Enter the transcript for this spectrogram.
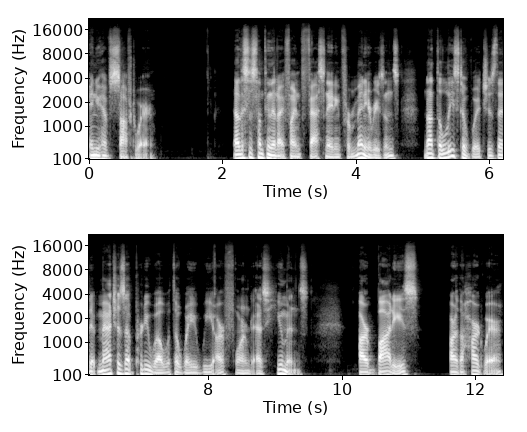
and you have software. Now, this is something that I find fascinating for many reasons, not the least of which is that it matches up pretty well with the way we are formed as humans. Our bodies are the hardware,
